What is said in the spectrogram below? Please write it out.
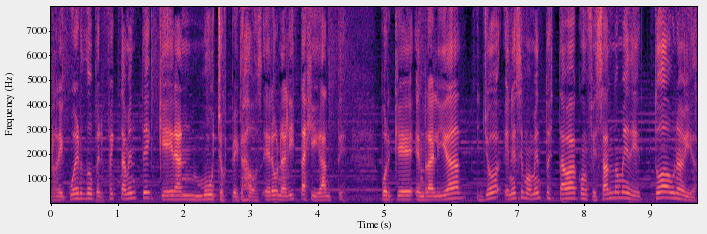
recuerdo perfectamente que eran muchos pecados, era una lista gigante porque en realidad yo en ese momento estaba confesándome de toda una vida.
